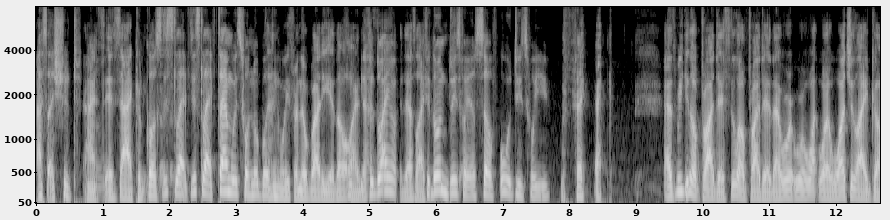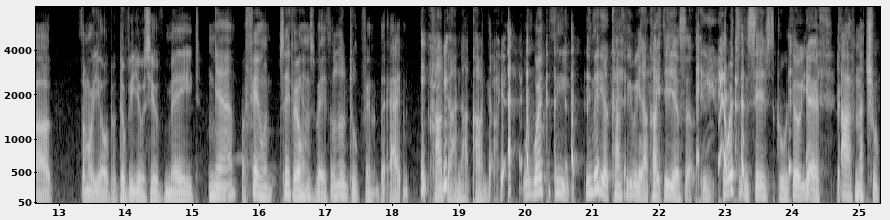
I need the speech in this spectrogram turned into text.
As I should. And exactly. Because this life, this life, time waits for nobody. Didn't wait for nobody at all. If that's, you don't, that's like if you don't do it for yourself, who will do it for you? and speaking of projects, still on project, uh, we're, we're we're watching like uh some of your the videos you've made. Yeah, film. Say Films film. based. Oludu. Film. I, calm down now, calm down. we went to see. You know you're constantly you're constantly yourself. So went to the same school. So yes, Ah, not true.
